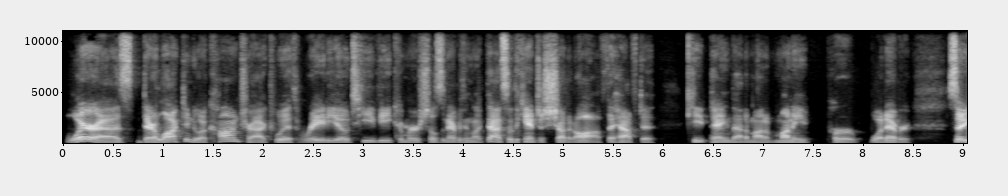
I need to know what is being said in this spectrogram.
Whereas they're locked into a contract with radio, TV commercials, and everything like that. So they can't just shut it off. They have to keep paying that amount of money per whatever. So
